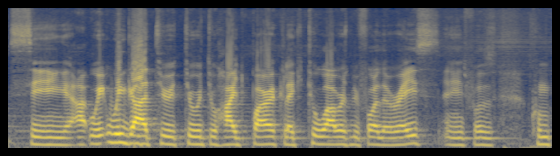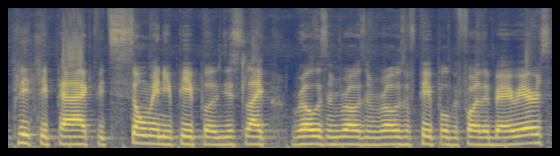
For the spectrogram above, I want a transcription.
seeing, uh, we, we got to, to, to Hyde Park like two hours before the race and it was completely packed with so many people, just like rows and rows and rows of people before the barriers.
